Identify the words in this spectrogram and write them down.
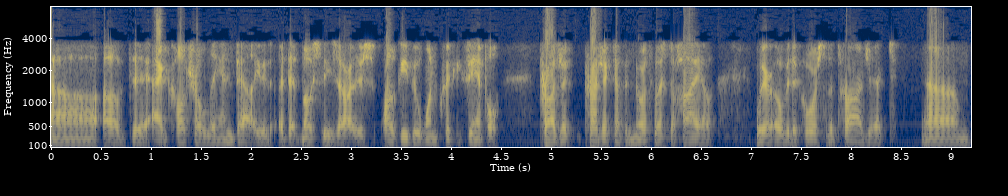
uh, of the agricultural land value that most of these are. There's, I'll give you one quick example. Project project up in Northwest Ohio where over the course of the project, um,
